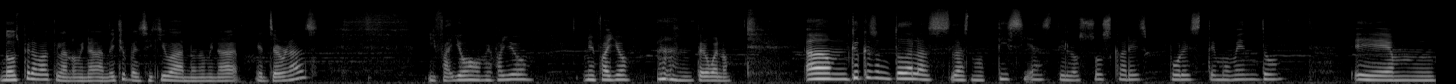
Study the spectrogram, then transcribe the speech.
No esperaba que la nominaran. De hecho, pensé que iban a nominar a Eternals. Y falló, me falló, me falló. Pero bueno, creo que son todas las, noticias de los Óscares por este momento. Em,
